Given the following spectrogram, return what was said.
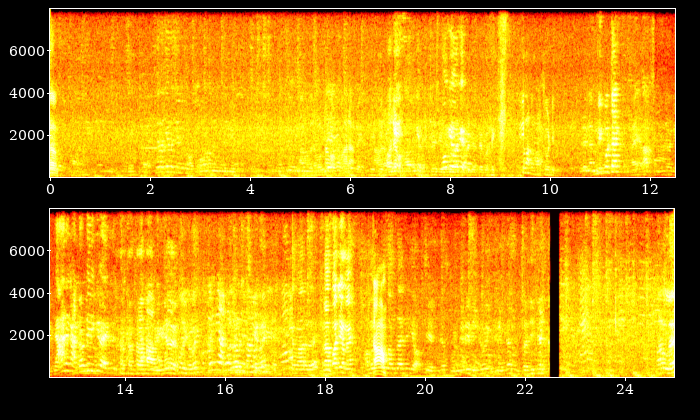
ആ ഉണ്ണിക്കുട്ടൻ. ഞാൻ കണ്ടോണ്ടിരിക്കുവായിരുന്നു നോക്കിക്കോളെ. അതോടെ ചിരിച്ചിരിക്കട്ടെ. ആ. അമ്മയോട് സംസാരിച്ചിരിക്കോ? മാറല്ലേ?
